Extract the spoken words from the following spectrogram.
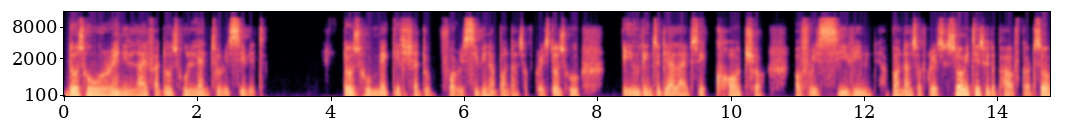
those who will reign in life are those who learn to receive it. Those who make a schedule for receiving abundance of grace. Those who build into their lives a culture of receiving abundance of grace. So it is with the power of God. So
